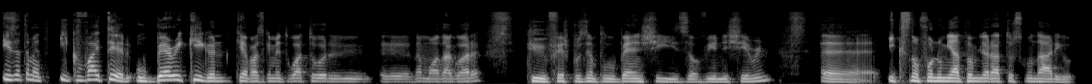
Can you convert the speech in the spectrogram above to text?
Exatamente. E que vai ter o Barry Keegan, que é basicamente o ator eh, da moda agora, que fez, por exemplo, o Banshees of Inisherin, uh, e que se não for nomeado para melhor ator secundário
